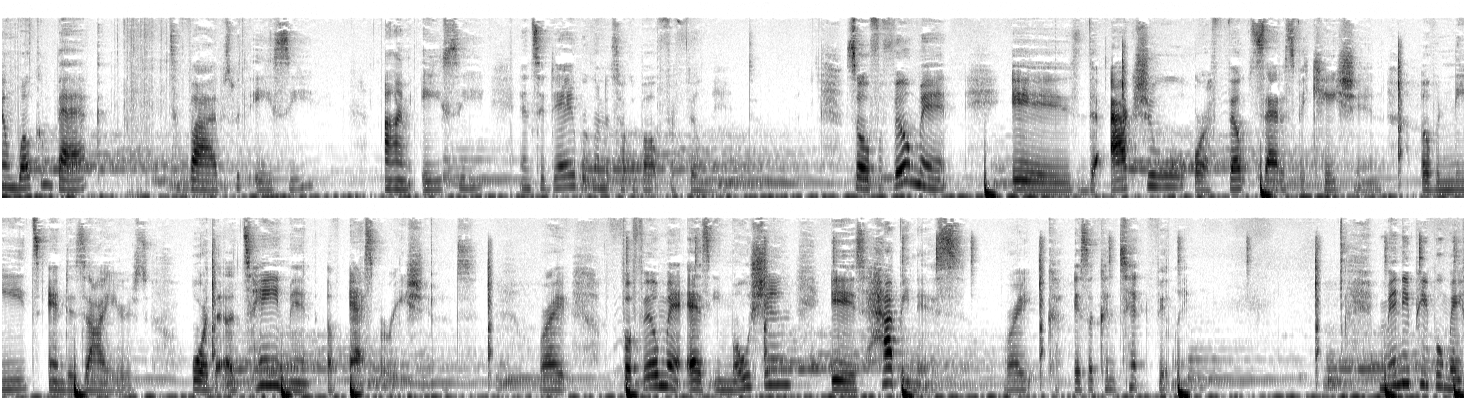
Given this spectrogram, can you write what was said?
and welcome back to Vibes with AC. I'm AC, and today we're going to talk about fulfillment. So, fulfillment is the actual or felt satisfaction of needs and desires or the attainment of aspirations, right? Fulfillment as emotion is happiness, right? It's a content feeling. Many people may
